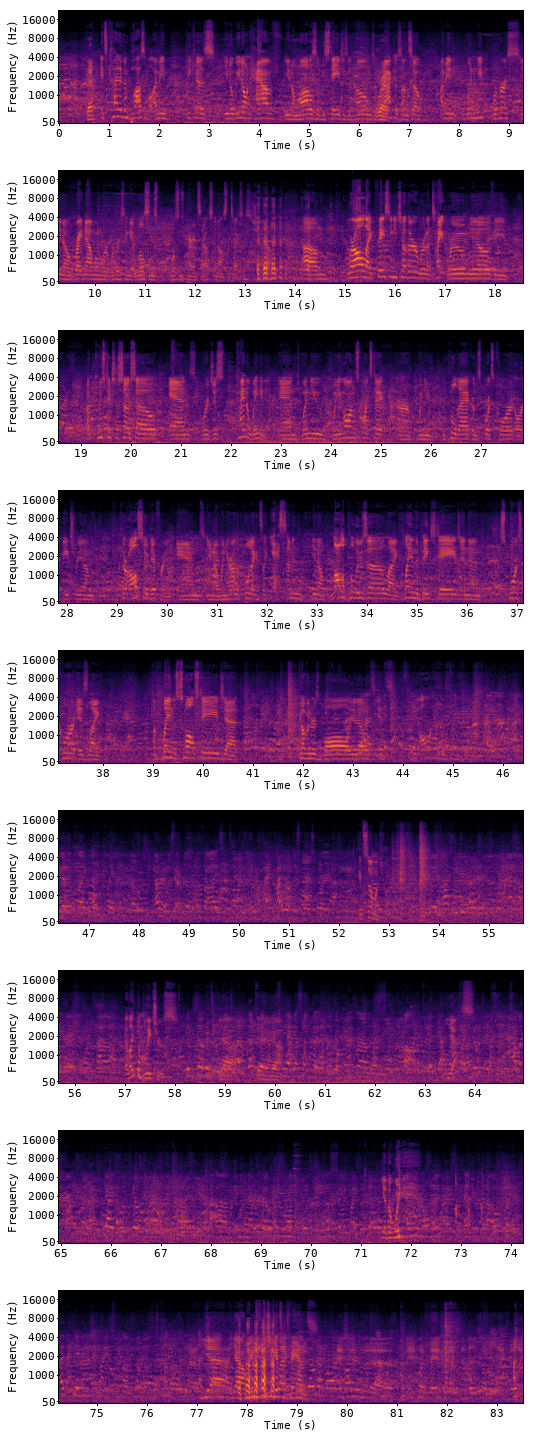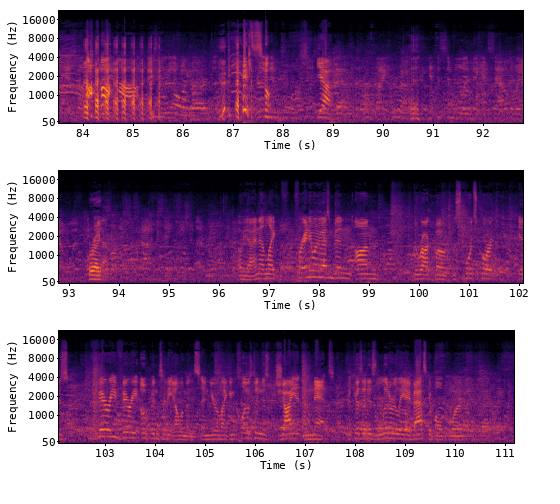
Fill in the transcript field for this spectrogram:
Okay. it's kind of impossible. I mean, because you know we don't have you know models of the stages at home to Right. practice on. So, I mean, when we rehearse, you know, right now when we're rehearsing at Wilson's Wilson's parents' house in Austin, Texas, um, we're all like facing each other. We're in a tight room. You know, the acoustics are so-so, and we're just kind of winging it. And when you when you go on the sports deck, or when you the pool deck, or the sports court, or atrium, they're all so different. And you know, when you're on the pool deck, it's like, yes, I'm in you know Lollapalooza, like playing the big stage, and then sports court is like I'm playing the small stage at Governor's Ball. You know, it's it's they all have these different things. kind of like like I don't know, just like the, the rise it's on. And I, I love the sports court. We It's so much fun. played last year, this year. Um, I like the bleachers. the, no, the, that's Yeah. what, that's Yeah, what yeah, gives me. I guess, like the, the, the fairgrounds vibe. But yeah, Yes. it's so much fun. But yeah, it feels different every time. Um, and you never know how strong the wind is, so you might go Yeah, the wind. any moment. And you kind of always like, I think maybe we should find some like a wind tunnel. Yeah, time. yeah, we, we should get some fans. Go that far, I should have put uh, maybe put fans on my cymbals so that like go like this. It makes it really fun to hard. it's so. Yeah, hit the cymbal and make it sound the way I want. Right. Not in the same position that oh yeah, and then like for anyone who hasn't been on the rock boat, the sports court is very, very open to the elements, and you're like enclosed in this giant net because it is literally a basketball court.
